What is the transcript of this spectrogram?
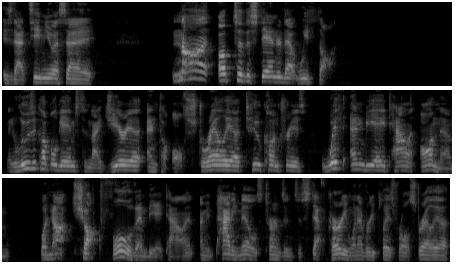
is that Team USA not up to the standard that we thought. They lose a couple games to Nigeria and to Australia, two countries with NBA talent on them, but not chock full of NBA talent. I mean, Patty Mills turns into Steph Curry whenever he plays for Australia.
